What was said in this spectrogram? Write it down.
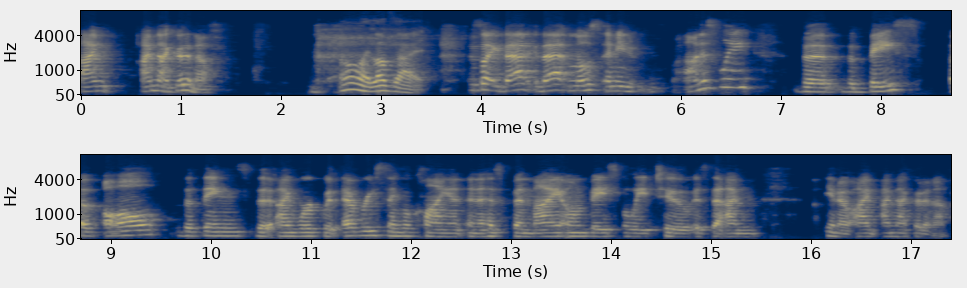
I'm I'm not good enough. Oh, I love that. it's like that that most I mean, honestly, the the base of all the things that I work with every single client and it has been my own base belief too is that I'm you know, I'm I'm not good enough.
